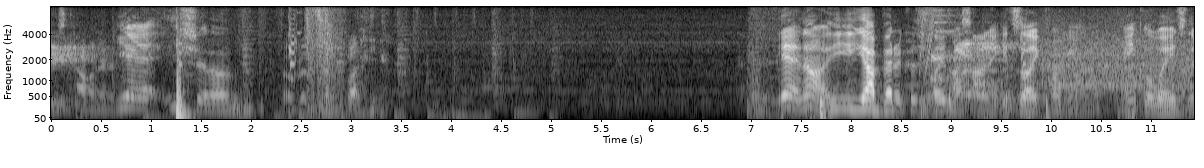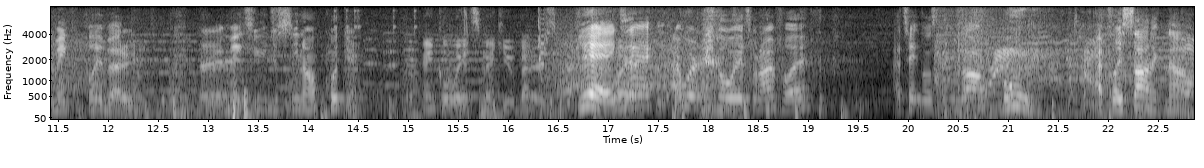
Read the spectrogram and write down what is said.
him just counter. Yeah, he should have. That would have been so funny. Yeah, no, he got better because he played my Sonic. It's like fucking ankle weights. They make you play better. Or it makes you just, you know, quicker. Ankle weights make you a better Smash Yeah, player. exactly. I wear ankle weights when I play. I take those things off. Boom. I play Sonic now.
